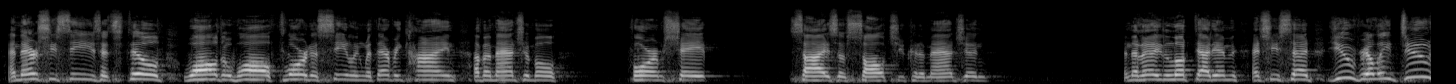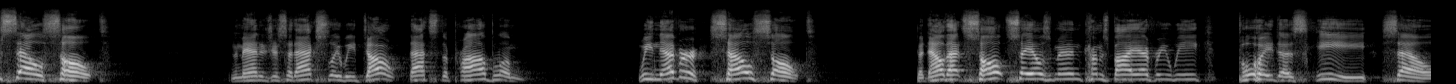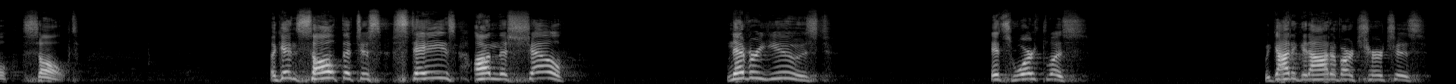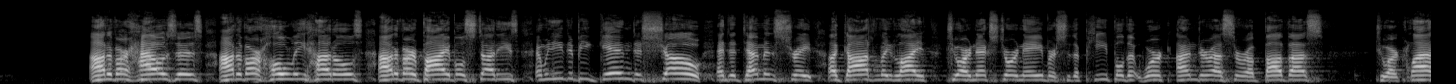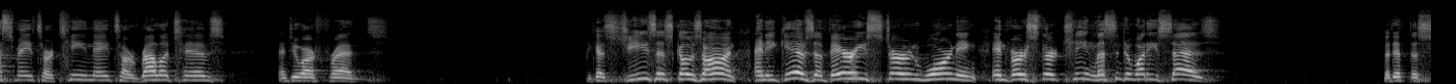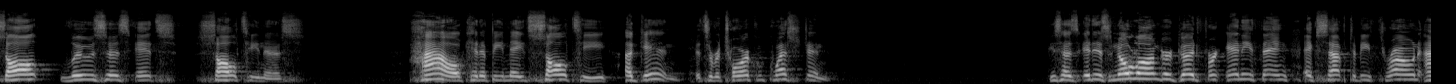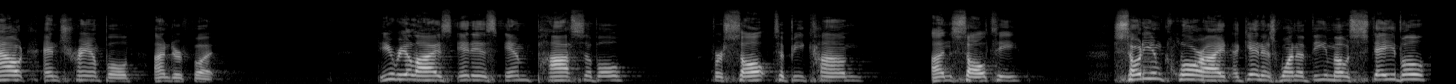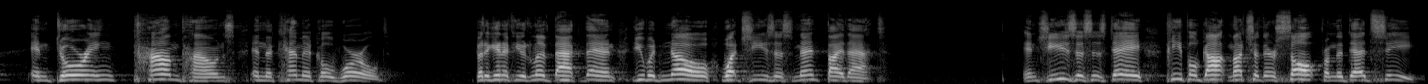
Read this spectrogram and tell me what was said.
And there she sees it's filled wall to wall, floor to ceiling with every kind of imaginable form, shape, size of salt you could imagine. And the lady looked at him and she said, You really do sell salt. The manager said, Actually, we don't. That's the problem. We never sell salt. But now that salt salesman comes by every week, boy, does he sell salt. Again, salt that just stays on the shelf, never used, it's worthless. We got to get out of our churches, out of our houses, out of our holy huddles, out of our Bible studies, and we need to begin to show and to demonstrate a godly life to our next door neighbors, to the people that work under us or above us, to our classmates, our teammates, our relatives, and to our friends. Because Jesus goes on and he gives a very stern warning in verse 13. Listen to what he says. But if the salt loses its saltiness, how can it be made salty again? It's a rhetorical question. He says, It is no longer good for anything except to be thrown out and trampled underfoot. Do you realize it is impossible for salt to become unsalty. Sodium chloride, again, is one of the most stable, enduring compounds in the chemical world. But again, if you'd lived back then, you would know what Jesus meant by that. In Jesus' day, people got much of their salt from the Dead Sea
